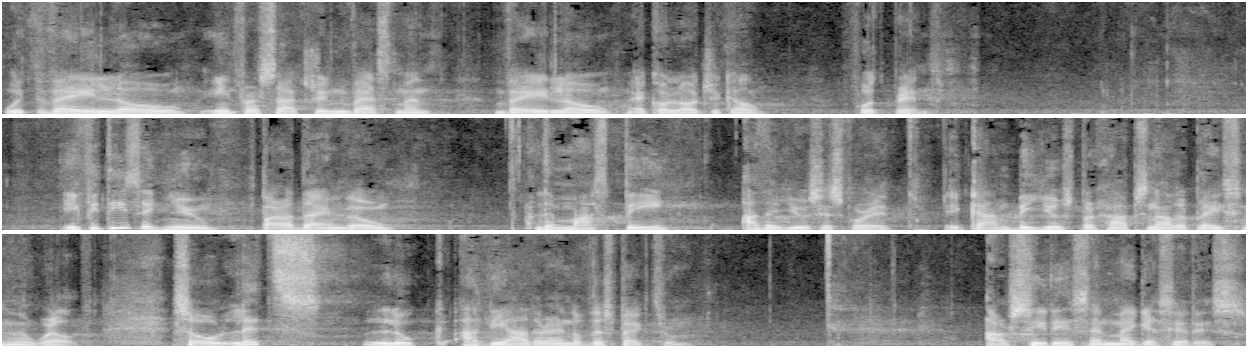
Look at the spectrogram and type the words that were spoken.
with very low infrastructure investment, very low ecological footprint. If it is a new paradigm, though, there must be other uses for it. It can be used perhaps in other places in the world. So let's look at the other end of the spectrum our cities and megacities.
